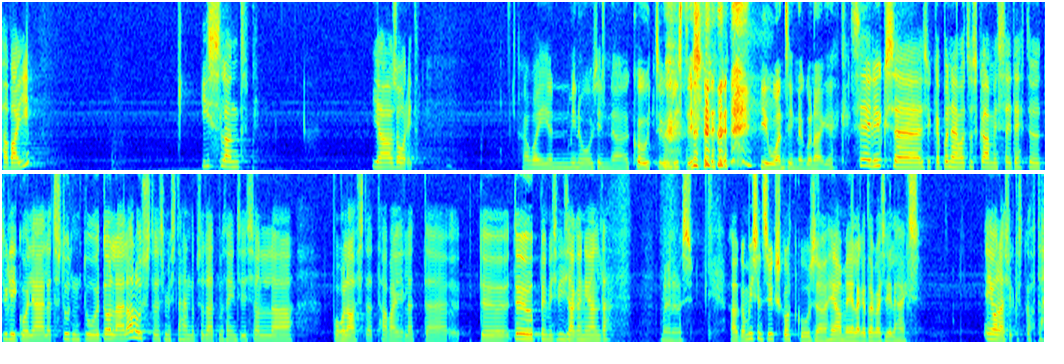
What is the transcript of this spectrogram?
Hawaii, Island ja Soorid. Hawaii on minu sinna go-to listis jõuan sinna kunagi ehk. see oli üks niisugune äh, põnev otsus ka, mis sai tehtud ülikooli ajal, et student tour tol ajal alustas, mis tähendab seda, et ma sain siis olla pool aastat Hawaii'l, et äh, töö, tööõppimisviisaga nii-öelda. mõnus. aga mis on see üks koht, kuhu sa hea meelega tagasi ei läheks? ei ole niisugust kohta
